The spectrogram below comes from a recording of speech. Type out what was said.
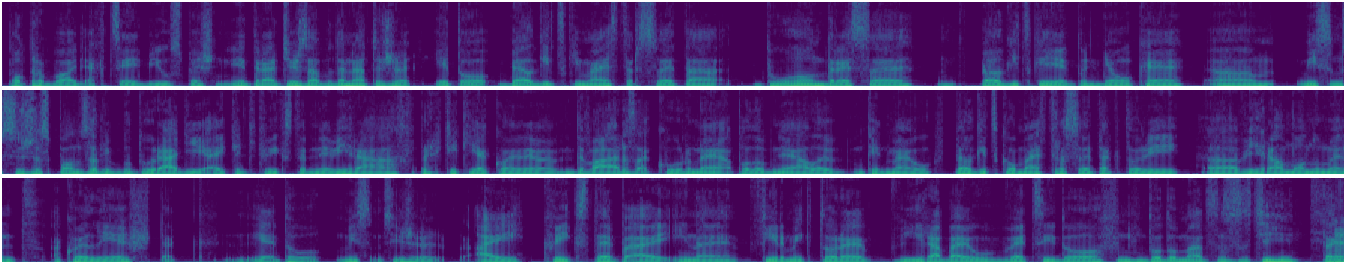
potrebovať a chcieť byť úspešní. Netreba tiež zabúdať na to, že je to belgický majster sveta v dlhom drese, v belgickej jednodňovke. Um, myslím si, že sponzory budú radi, aj keď Quickstep nevyhrá preteky ako neviem, Dvars a Kurne a podobne, ale keď majú belgického majstra sveta, ktorý uh, vyhral monument ako je Liež, tak je to, myslím si, že aj Quickstep, aj iné firmy, ktoré ktoré vyrábajú veci do, do domácnosti, tak,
